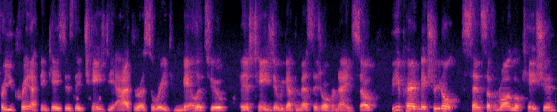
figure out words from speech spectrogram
for Ukraine, I think cases, they changed the address of where you can mail it to. They just changed it. We got the message overnight. So be prepared. Make sure you don't send stuff in the wrong location.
